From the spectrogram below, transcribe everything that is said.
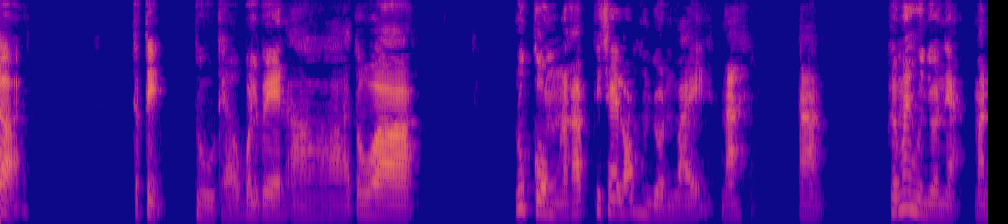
ก็จะติดอยู่แถวบริเวณอ่าตัวลูกกงนะครับ ที่ใช้ล้อมหุ่นยนต์ไว้นะ อ่า เพื่อไม่ให้หุ่นยนต์เนี่ย มัน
